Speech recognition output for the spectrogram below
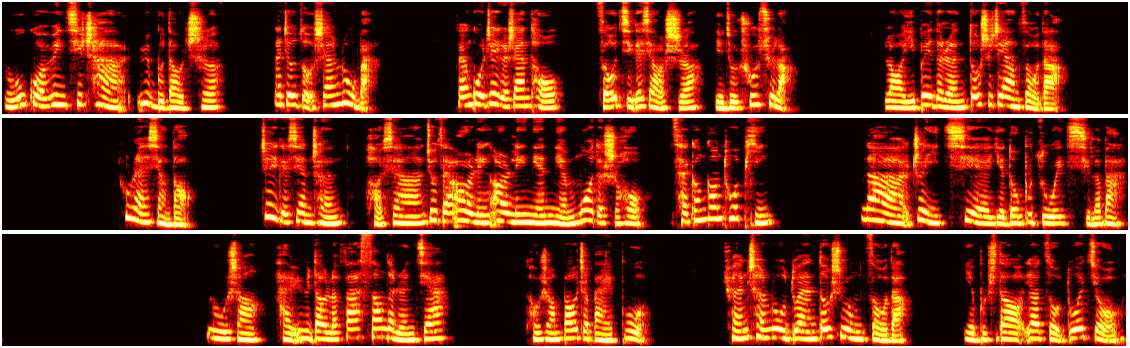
如果运气差遇不到车，那就走山路吧，翻过这个山头，走几个小时也就出去了。老一辈的人都是这样走的。突然想到，这个县城好像就在二零二零年年末的时候才刚刚脱贫，那这一切也都不足为奇了吧？路上还遇到了发丧的人家，头上包着白布，全程路段都是用走的，也不知道要走多久。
